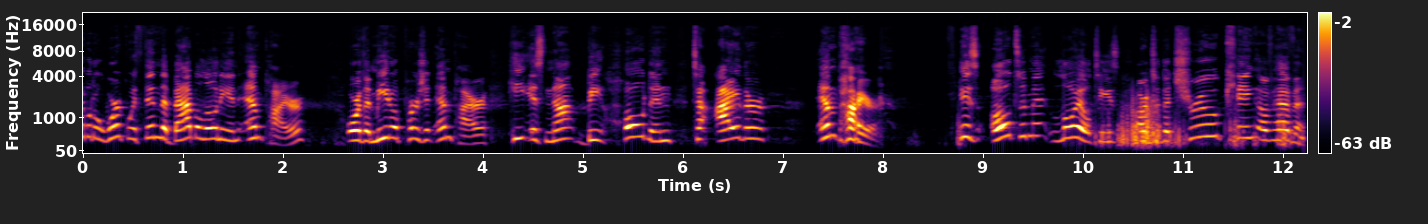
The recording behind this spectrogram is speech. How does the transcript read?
able to work within the Babylonian Empire or the Medo Persian Empire, he is not beholden to either empire. His ultimate loyalties are to the true King of heaven.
